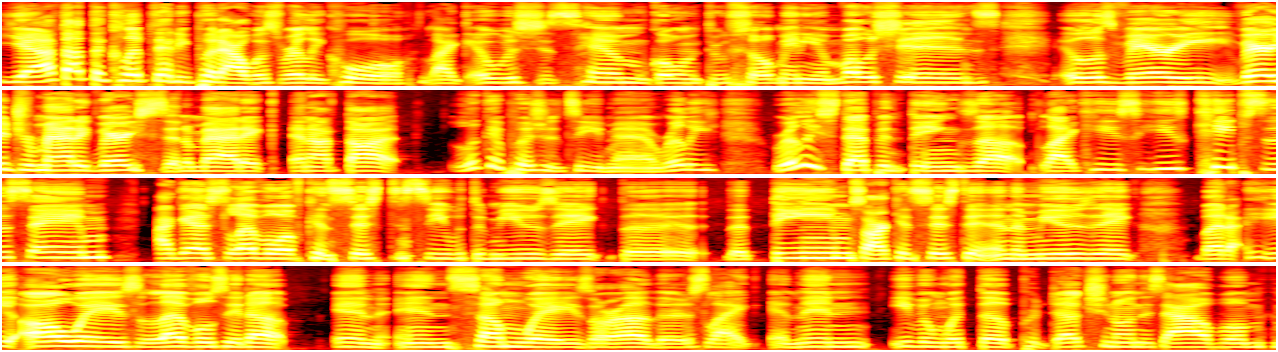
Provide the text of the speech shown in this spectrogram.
Yeah, I thought the clip that he put out was really cool. Like it was just him going through so many emotions. It was very, very dramatic, very cinematic. And I thought look at Pusha T, man, really, really stepping things up. Like he's he keeps the same, I guess, level of consistency with the music. The the themes are consistent in the music, but he always levels it up in in some ways or others like and then even with the production on this album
